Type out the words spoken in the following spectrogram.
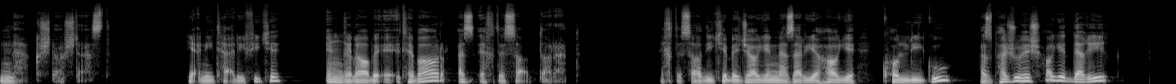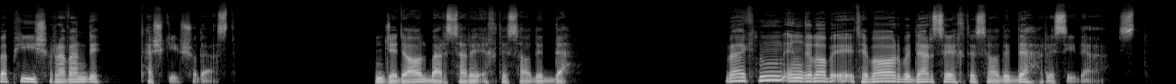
نقش داشته است. یعنی تعریفی که انقلاب اعتبار از اقتصاد دارد. اقتصادی که به جای نظریه های کلیگو از پژوهش‌های دقیق و پیش رونده تشکیل شده است. جدال بر سر اقتصاد ده و اکنون انقلاب اعتبار به درس اقتصاد ده رسیده است.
